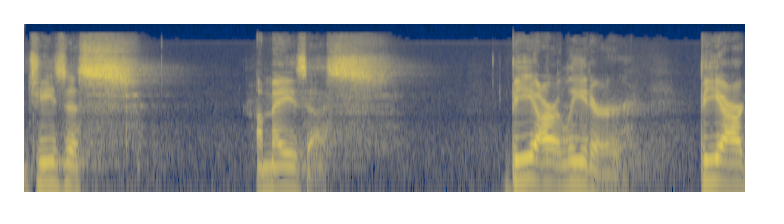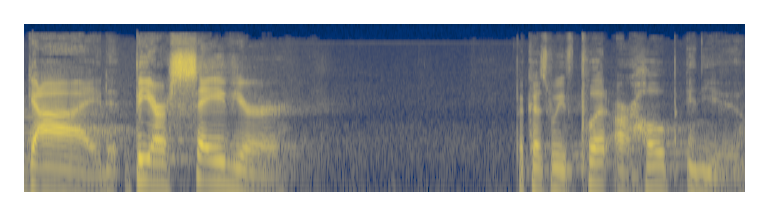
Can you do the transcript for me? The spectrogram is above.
Jesus, amaze us. Be our leader, be our guide, be our Savior, because we've put our hope in you.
